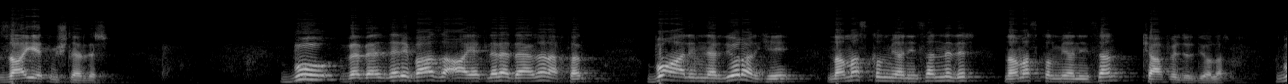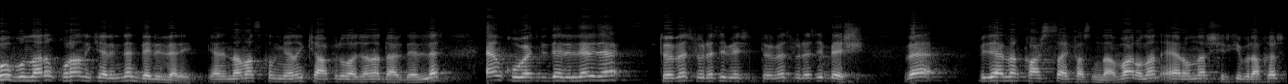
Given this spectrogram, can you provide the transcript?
zayi etmişlerdir. Bu ve benzeri bazı ayetlere dayanaraktan bu alimler diyorlar ki namaz kılmayan insan nedir? Namaz kılmayan insan kafirdir diyorlar. Bu bunların Kur'an-ı Kerim'den delilleri. Yani namaz kılmayanın kafir olacağına dair deliller. En kuvvetli delilleri de Tövbe suresi 5, Tövbe suresi 5 ve bir de hemen karşı sayfasında var olan eğer onlar şirki bırakır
